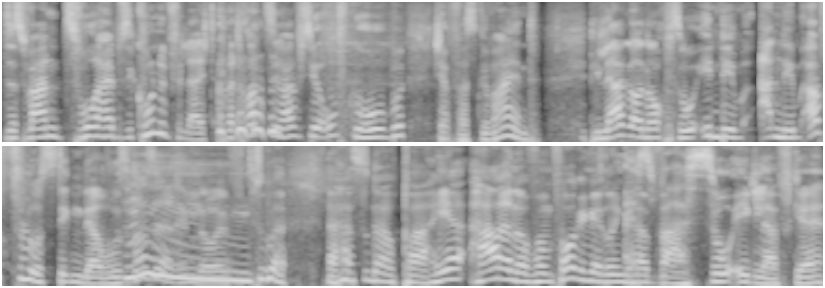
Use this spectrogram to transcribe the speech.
das waren zweieinhalb Sekunden vielleicht. Aber trotzdem habe ich sie aufgehoben. Ich habe fast geweint. Die lag auch noch so in dem, an dem Abflussding da, wo das Wasser reinläuft. Hm, super. Da hast du noch ein paar Hair Haare noch vom Vorgänger drin gehabt. Es war so ekelhaft, gell?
